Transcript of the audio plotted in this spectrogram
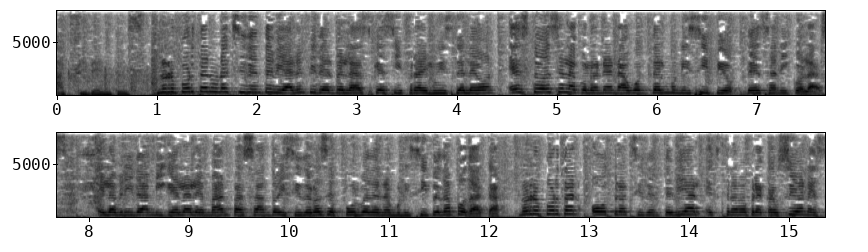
Accidentes. Nos reportan un accidente vial en Fidel Velázquez y Fray Luis de León. Esto es en la colonia Nahuac del municipio de San Nicolás. En la avenida Miguel Alemán, pasando Isidoro Sepúlveda en el municipio de Apodaca, nos reportan otro accidente vial. Extrema precauciones.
